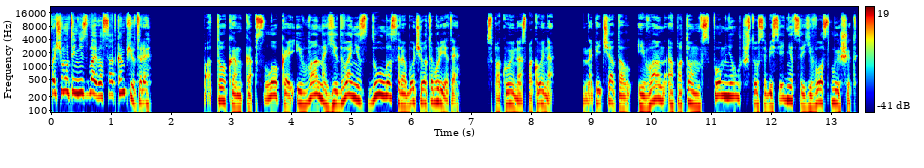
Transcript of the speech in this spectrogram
Почему ты не избавился от компьютера?» Потоком капслока Ивана едва не сдуло с рабочего табурета. «Спокойно, спокойно», — напечатал Иван, а потом вспомнил, что собеседница его слышит.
